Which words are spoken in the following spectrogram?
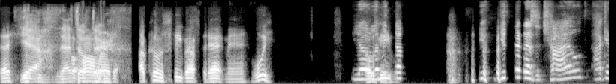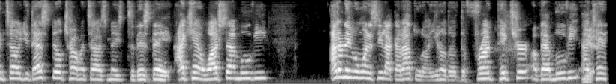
That's Yeah, that's oh, up my there. I couldn't sleep after that, man. Ooh. Yo, That was let me tell you, you said as a child, I can tell you that still traumatized me to this day. I can't watch that movie. I don't even want to see La Carátula, you know, the, the front picture of that movie. I can't.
